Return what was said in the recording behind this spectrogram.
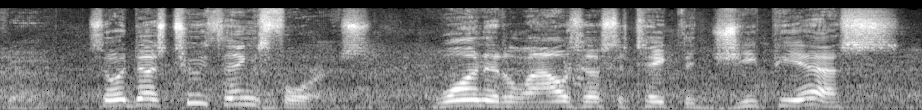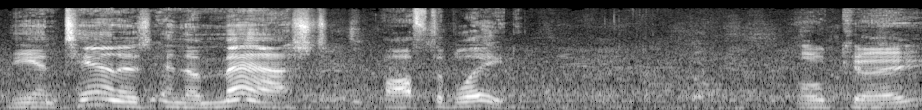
Okay. So it does two things for us. One, it allows us to take the GPS, the antennas, and the mast off the blade. Okay.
